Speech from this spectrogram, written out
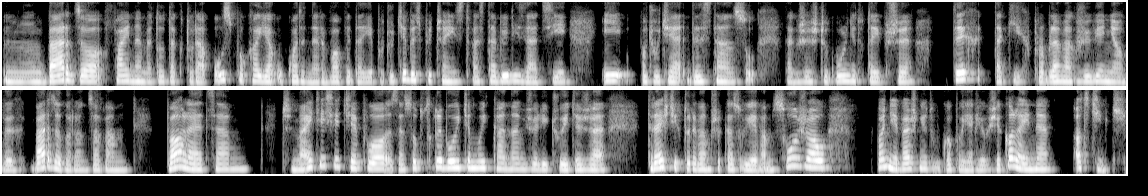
Mm, Bardzo fajna metoda, która uspokaja układ nerwowy, daje poczucie bezpieczeństwa, stabilizacji i poczucie dystansu. Także szczególnie tutaj przy tych takich problemach żywieniowych bardzo gorąco Wam polecam. Trzymajcie się ciepło, zasubskrybujcie mój kanał, jeżeli czujecie, że treści, które Wam przekazuję, Wam służą, ponieważ niedługo pojawią się kolejne odcinki.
